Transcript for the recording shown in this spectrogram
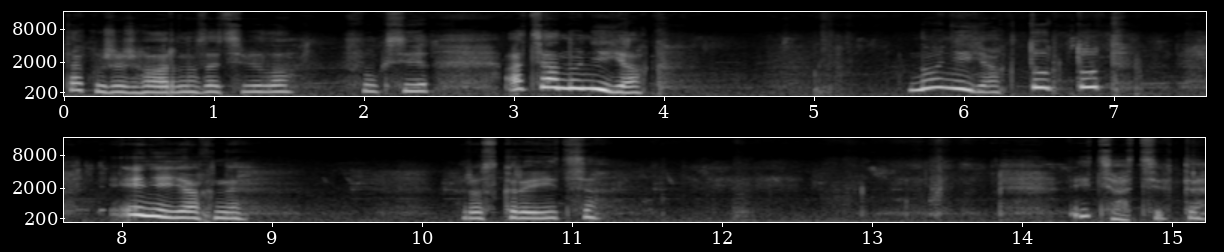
Так уже ж гарно зацвіла фуксія. А ця ну ніяк. Ну ніяк. Тут, тут і ніяк не розкриється. І ця цвіте.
